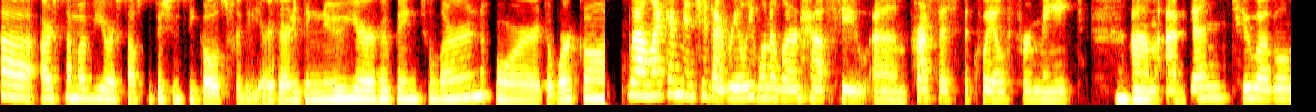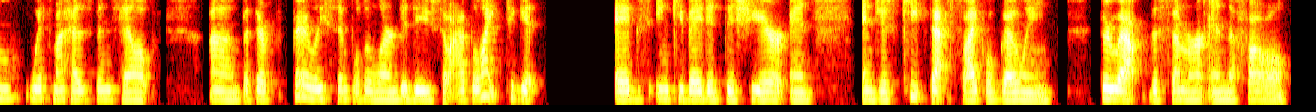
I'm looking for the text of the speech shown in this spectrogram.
uh, are some of your self sufficiency goals for the year? Is there anything new you're hoping to learn or to work on? Well, like I mentioned, I really want to learn how to um, process the quail for meat. Mhm. Um, I've done two of them with my husband's help, um, but they're fairly simple to learn to do. So I'd like to get eggs incubated this year and and just keep that cycle going throughout the summer and the fall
